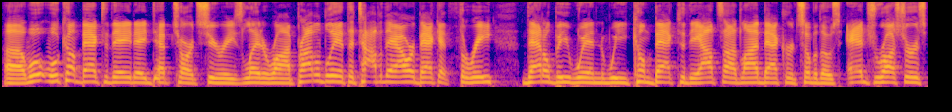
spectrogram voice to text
Uh, we'll, we'll come back to the A Day depth chart series later on, probably at the top of the hour, back at 3. That'll be when we come back to the outside linebacker and some of those edge rushers.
